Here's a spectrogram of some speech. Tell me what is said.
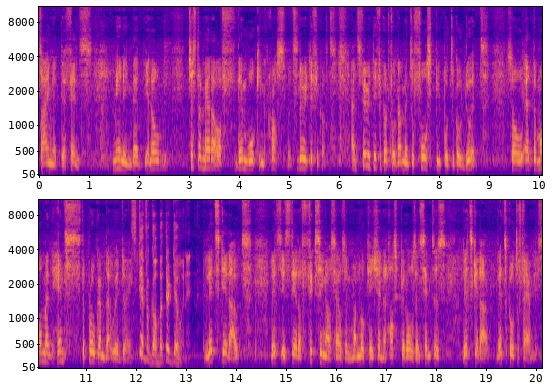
flying at their fence, meaning that, you know, just a matter of them walking across. It's very difficult. And it's very difficult for government to force people to go do it. So at the moment, hence the program that we're doing. It's difficult, but they're doing it. Let's get out. Let's, instead of fixing ourselves in one location at hospitals and centres, let's get out. Let's go to families.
